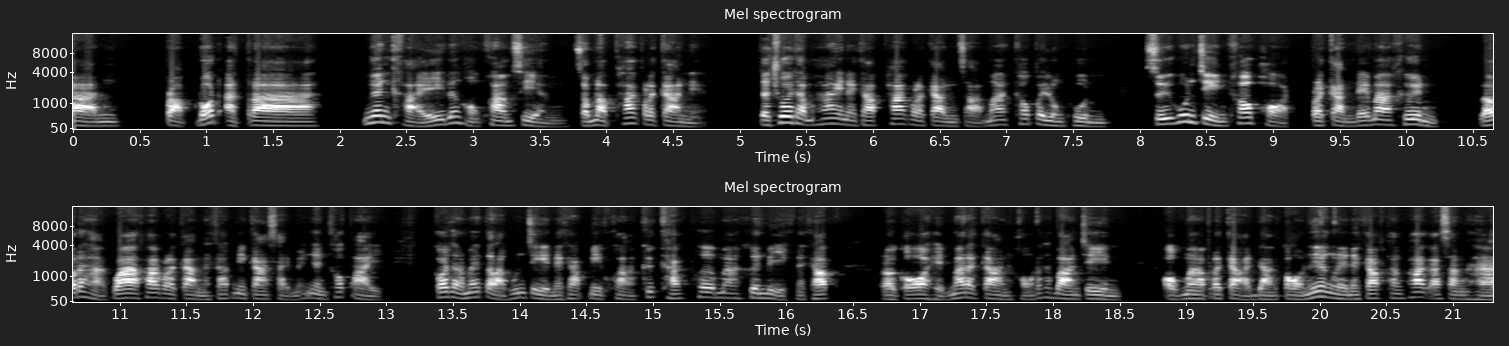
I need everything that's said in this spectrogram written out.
การปรับลดอัตราเงื่อนไขเรื่องของความเสี่ยงสำหรับภาคประกันเนี่ยจะช่วยทำให้นะครับภาคประกันสามารถเข้าไปลงทุน ซื้อหุ้นจีนเข้าพอร์ตประกันได้มากขึ้น แล้วถ้าหากว่าภาคประกันนะครับมีการใส่เม็ดเงินเข้าไป ก็จะทำให้ตลาดหุ้นจีนนะครับมีความคึกคักเพิ่มมากขึ้นไปอีกนะครับเราก็เห็นมาตรการของรัฐบาลจีน ออกมาประกาศอย่างต่อเนื่องเลยนะครับทั้งภาคอสังหา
